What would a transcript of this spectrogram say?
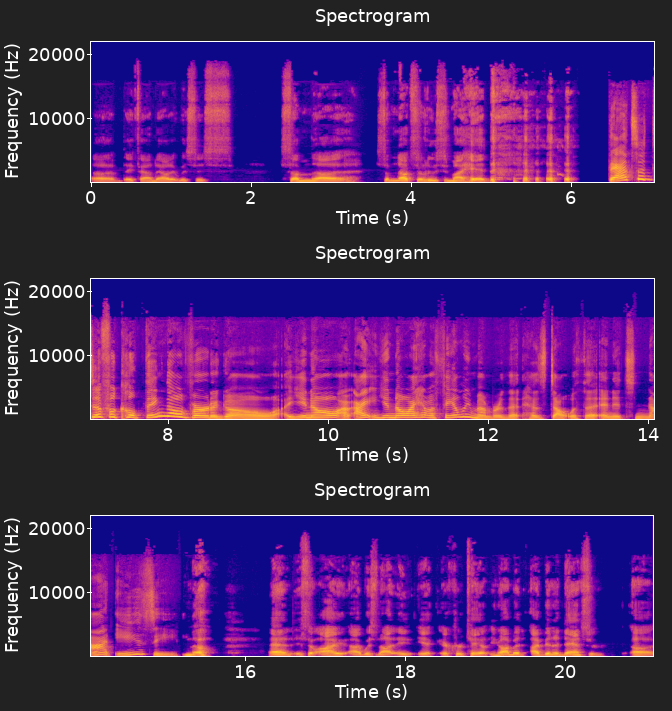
Uh, they found out it was this some uh, some nuts are loose in my head. that's a difficult thing though, vertigo. You know, I, I you know, I have a family member that has dealt with it and it's not easy. no, and so I I was not a, a, a curtailed. You know, I'm a I've been a dancer uh,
